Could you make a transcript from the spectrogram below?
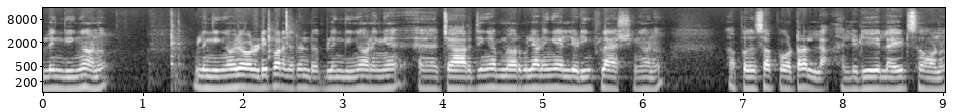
ബ്ലിങ്കിങ് ആണ്. ബ്ലിങ്കിങ് അവർ ഓൾറെഡി പറഞ്ഞിട്ടുണ്ട്. ബ്ലിങ്കിങ് ആണെങ്കിൽ ചാർജിങ് അബ്നോർമലി ആണെങ്കിൽ എൽ ഇ ഡിയും ഫ്ലാഷിങ് ആണ്. അപ്പോൾ ഇത് സപ്പോർട്ടർ അല്ല. എൽ ഇ ഡി ലൈറ്റ്സ് ആണ്.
